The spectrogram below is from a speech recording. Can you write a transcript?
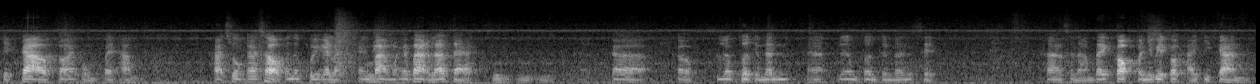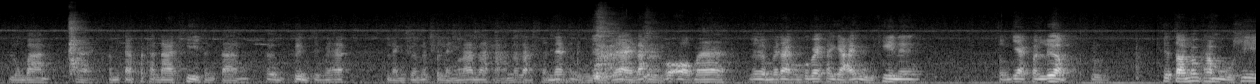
เจ็ดเก้าก็ให้ผมไปทำค่าช่วงค่าเช่าก็ต้องคุยกันละให้บ้างไม่ให้บ้างแล้วแต่อืมอืมอืมก็ก็เริ่มต้นจากนั้นนะฮะเริ่มต้นจากนั้นเสร็จ ทางสนามได้กอล์ฟปัญญาเวทก็ขายกิจการโรงพยาบาลใช่มีการพัฒนาที่ต่างๆ เพิ่มขึ้นใช่ไหมฮะแหล่งตอนนั้นเป็นแหล่งร้านอาหารแล้วหลังตอนแรกอู่อยู่ไม่ได้ละอู่ก็ออกมา เริ่มไม่ได้ผมก็ไปขยายอู่ที่หนึ่งตรงแยกมันเลื่อมอืม คือตอนต้องทำอู่ที่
